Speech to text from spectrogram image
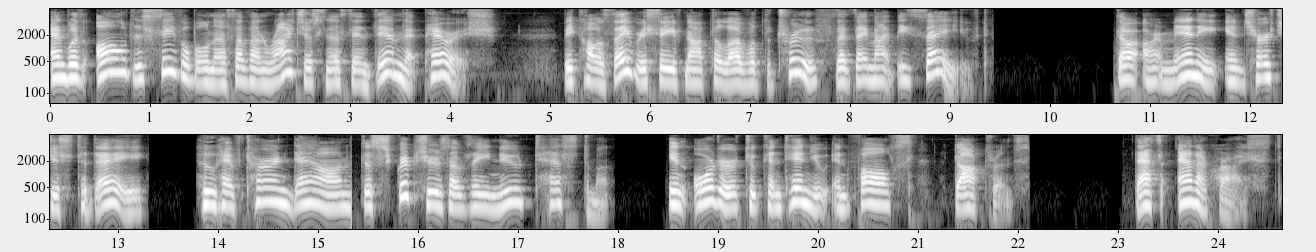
And with all deceivableness of unrighteousness in them that perish, because they receive not the love of the truth, that they might be saved. There are many in churches today who have turned down the scriptures of the New Testament in order to continue in false doctrines. That's Antichrist.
